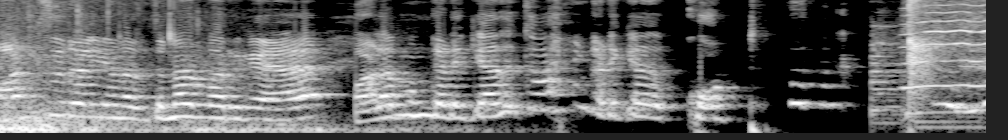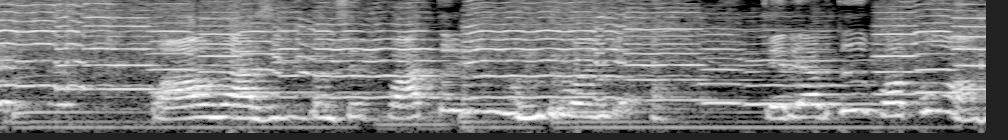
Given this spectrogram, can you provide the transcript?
மன்சூர் அலி சொன்னார் பாருங்க. பழமும் கிடைக்காது காயும் கிடைக்காது. கோட். பாவங்க ஆர்சிபி கான்செப்ட் பார்த்து முந்துருவாங்க. சரி அடுத்தது பார்ப்போம்.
